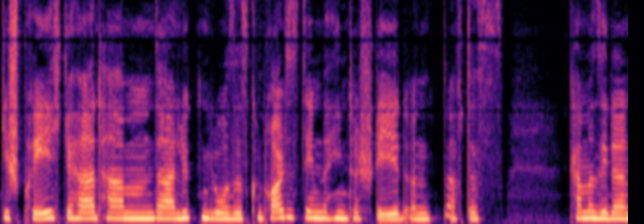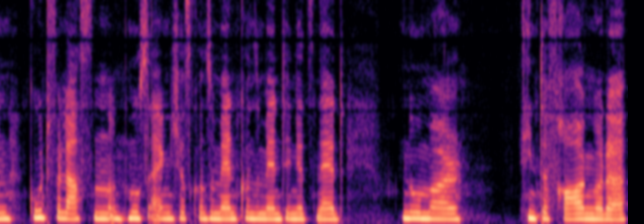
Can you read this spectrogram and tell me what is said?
Gespräch gehört haben, da lückenloses Kontrollsystem dahinter steht und auf das kann man sich dann gut verlassen und muss eigentlich als Konsument, Konsumentin jetzt nicht nur mal hinterfragen oder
